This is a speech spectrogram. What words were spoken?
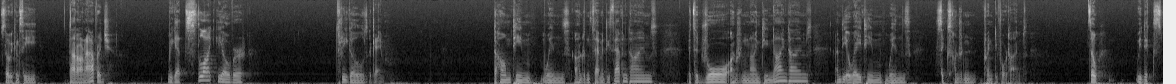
So we can see that on average, we get slightly over three goals a game. The home team wins 177 times, it's a draw 199 times, and the away team wins 624 times. So we'd ex-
